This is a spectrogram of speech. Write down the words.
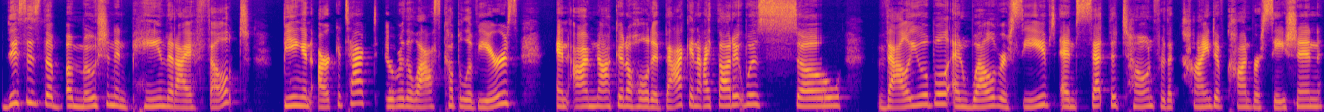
this is the emotion and pain that I felt being an architect over the last couple of years, and I'm not going to hold it back. And I thought it was so valuable and well received and set the tone for the kind of conversation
